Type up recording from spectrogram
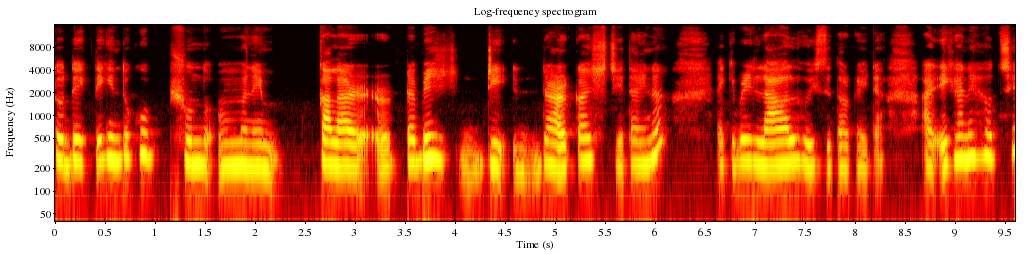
তো দেখতে কিন্তু খুব সুন্দর মানে কালারটা বেশ ডার্ক আসছে, তাই না? একেবারে লাল হয়েছে তরকারিটা। আর এখানে হচ্ছে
